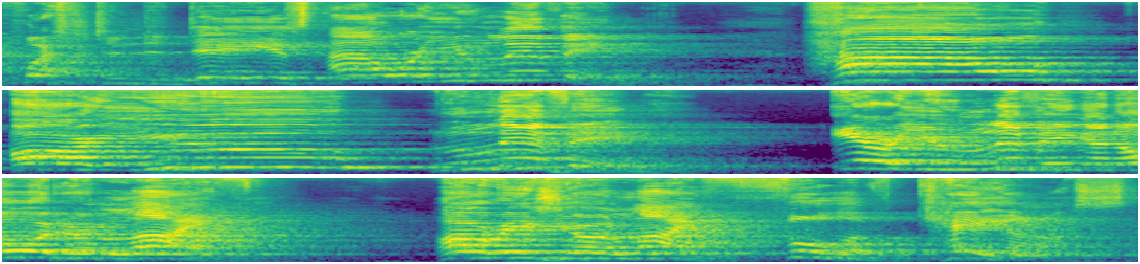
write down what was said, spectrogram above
question today is how are you living? How are you living? Are you living an ordered life? Or is your life full of chaos?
